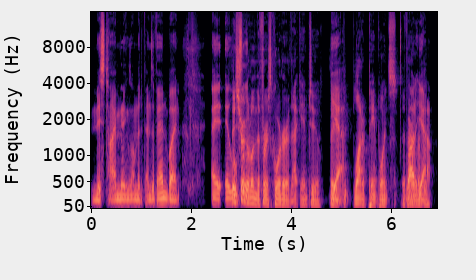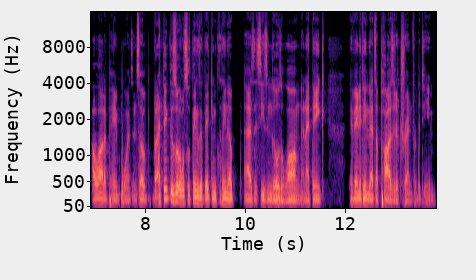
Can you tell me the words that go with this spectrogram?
missed time things on the defensive end, but. It, it They struggled like, in the first quarter of that game too. They- Yeah. a lot of pain points. If a lot of, yeah, a lot of pain points. And so, but I think there's also things that they can clean up as the season goes along. And I think, if anything, that's a positive trend for the team.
